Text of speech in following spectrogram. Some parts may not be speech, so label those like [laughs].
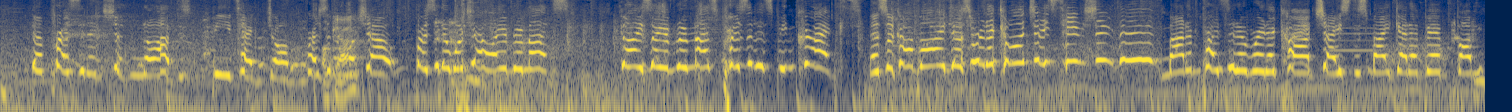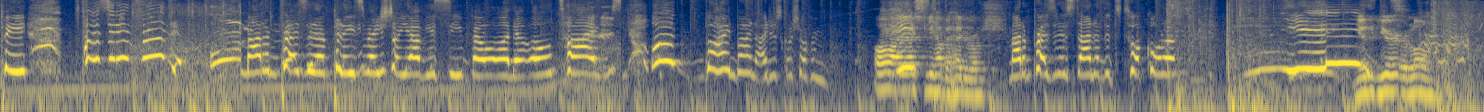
[laughs] the president should not have this B-Tech job. President, Okay. watch out! President, watch out! I have no mats! Guys, I have no mats! President's been cracked! There's a car behind us! We're in a car chase! Team, shoot them! Madam President, we're in a car chase! This might get a bit bumpy! President, friend! Madam President, please make sure you have your seatbelt on at all times! Oh, behind, behind! I just got shot from Oh, I East. actually have a head rush. Madam President, stand at the top corner. Yeah. You're, you're alone.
